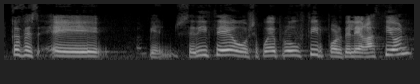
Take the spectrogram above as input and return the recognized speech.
Entonces, eh, bien, se dice o se puede producir por delegación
